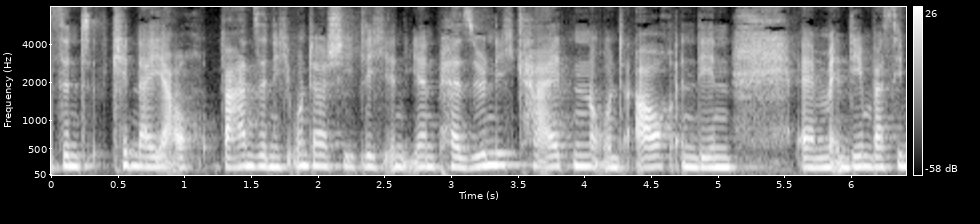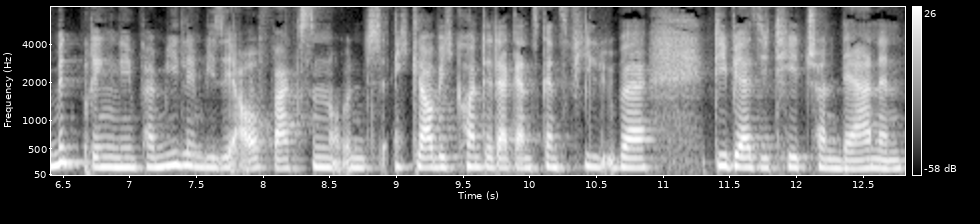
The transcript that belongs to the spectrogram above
sind Kinder ja auch wahnsinnig unterschiedlich in ihren Persönlichkeiten und auch in den, ähm, in dem, was sie mitbringen, in den Familien, wie sie aufwachsen. Und ich glaube, ich konnte da ganz, ganz viel über Diversität schon lernen.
